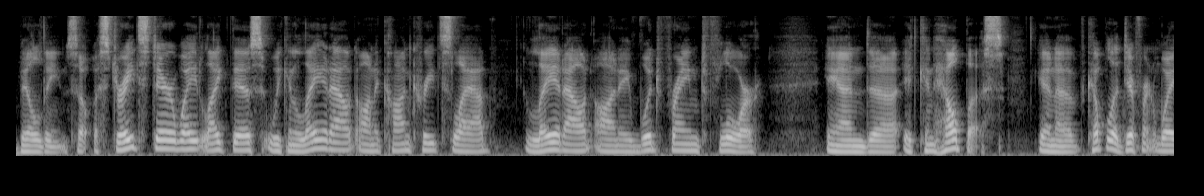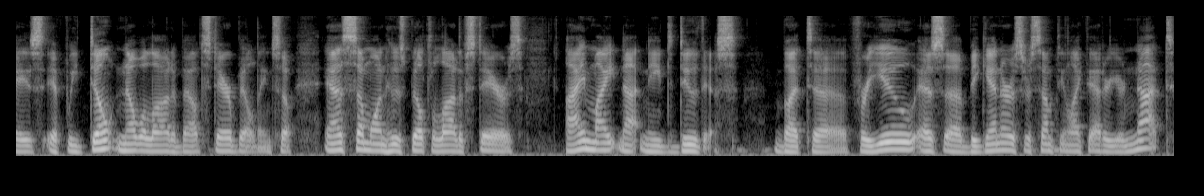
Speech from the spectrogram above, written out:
building. So a straight stairway like this, we can lay it out on a concrete slab lay it out on a wood framed floor, and uh, it can help us in a couple of different ways if we don't know a lot about stair building. So, as someone who's built a lot of stairs, I might not need to do this. But uh, for you as uh, beginners or something like that, or you're not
